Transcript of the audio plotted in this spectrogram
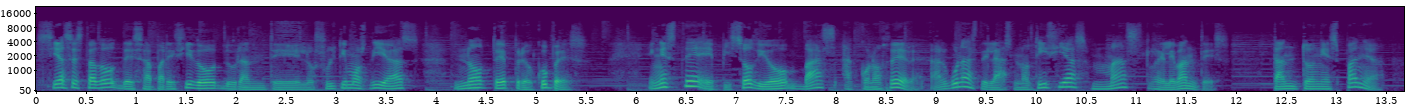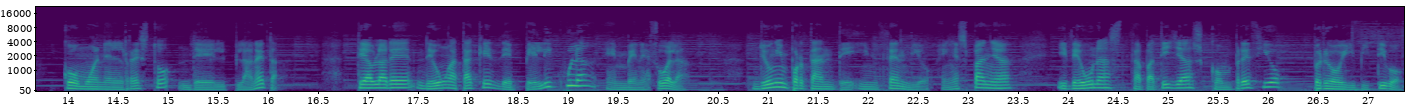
Si has estado desaparecido durante los últimos días, no te preocupes. En este episodio vas a conocer algunas de las noticias más relevantes, tanto en España como en el resto del planeta. Te hablaré de un ataque de película en Venezuela de un importante incendio en España y de unas zapatillas con precio prohibitivo.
